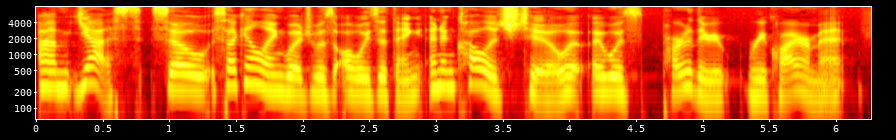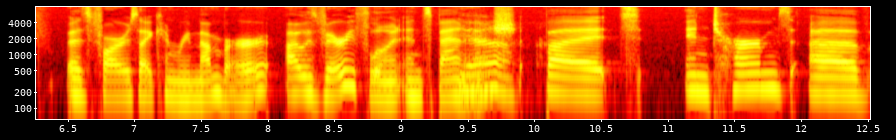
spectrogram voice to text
Um, yes. So, second language was always a thing. And in college, too, it, it, was part of the requirement as far as I can remember. I was very fluent in Spanish. Yeah. But in terms of,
